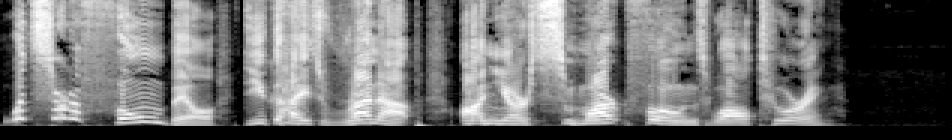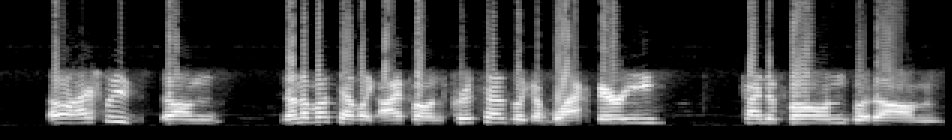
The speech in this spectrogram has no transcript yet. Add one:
what sort of phone bill do you guys run up on your smartphones while touring? Oh, actually, um, none of us have like iPhones. Chris has like a BlackBerry kind of phone, but um,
